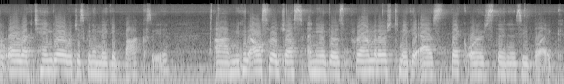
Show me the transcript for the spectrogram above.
or rectangular, which is going to make it boxy. Um, you can also adjust any of those parameters to make it as thick or as thin as you'd like.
